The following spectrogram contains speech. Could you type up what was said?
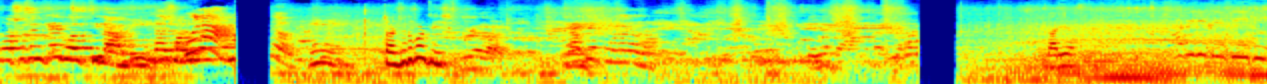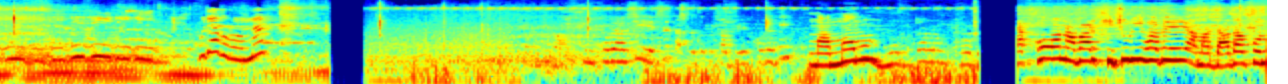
পরশু দিনকেই বলছিলাম গাড়ি আছে। এখন আবার খিচুড়ি হবে। আমার দাদা ফোন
